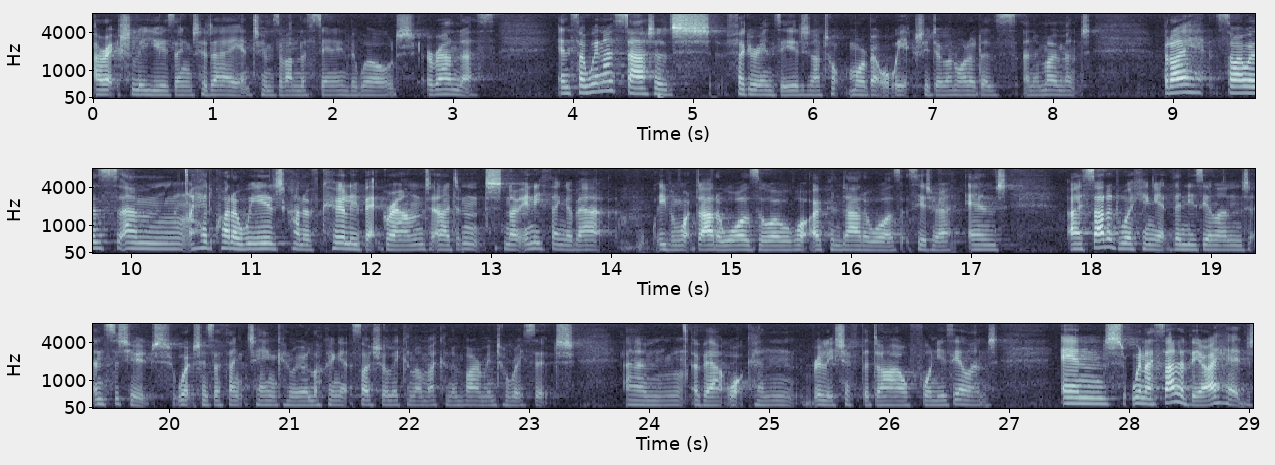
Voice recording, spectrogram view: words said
are actually using today in terms of understanding the world around us? And so when I started Figure NZ, and I'll talk more about what we actually do and what it is in a moment, but I, so I was, um, I had quite a weird kind of curly background and I didn't know anything about even what data was or what open data was, etc. And I started working at the New Zealand Institute, which is a think tank, and we were looking at social, economic, and environmental research um, about what can really shift the dial for New Zealand. And when I started there, I had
